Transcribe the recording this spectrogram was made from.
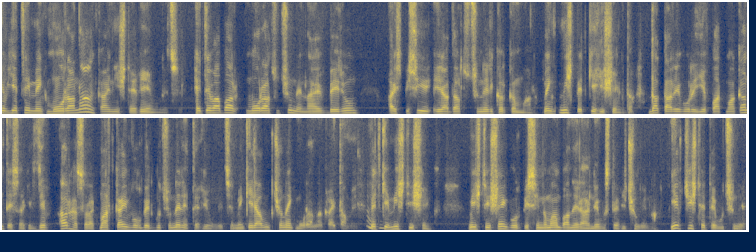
Եվ եթե մենք մոռանանք այն ինչ տեղի է ունեցել, հետեւաբար մոռացություն է նաև բերում այսպիսի իրադարձությունների կրկնմանը։ Մենք միշտ պետք է հիշենք դա։ Դա կարևոր է եւ պատմական տեսակետից եւ առհասարակ մարդկային ողբերգություններ է տեղի ունեցել։ Մենք իրավունք չունենք մոռանալ այդ ամենը։ Պետք է միշտ հիշենք միշտ հիշենք, որպեսի նման բաներ այլևս տեղի չունենան։ Եվ ճիշտ հետևություններ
